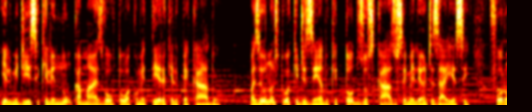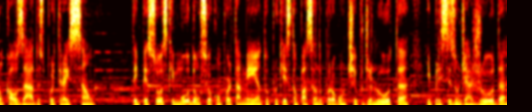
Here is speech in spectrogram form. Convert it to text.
e ele me disse que ele nunca mais voltou a cometer aquele pecado. Mas eu não estou aqui dizendo que todos os casos semelhantes a esse foram causados por traição. Tem pessoas que mudam seu comportamento porque estão passando por algum tipo de luta e precisam de ajuda,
